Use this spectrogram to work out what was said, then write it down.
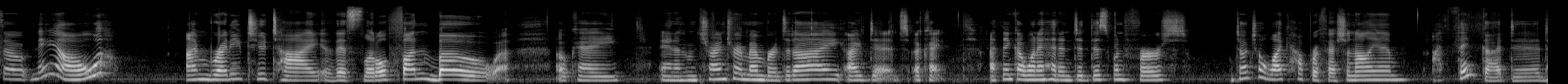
so now I'm ready to tie this little fun bow. Okay, and I'm trying to remember, did I? I did. Okay, I think I went ahead and did this one first. Don't y'all like how professional I am? I think I did.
